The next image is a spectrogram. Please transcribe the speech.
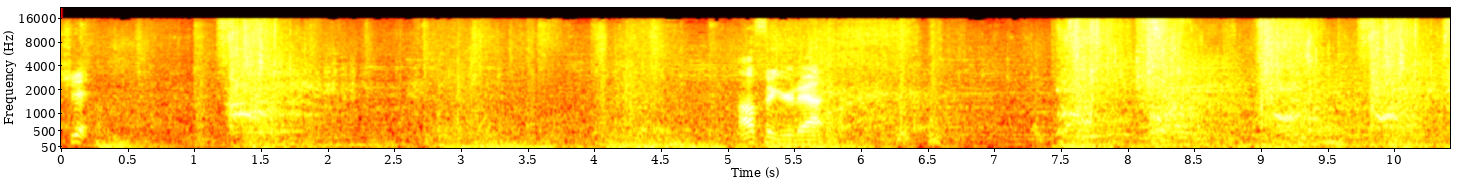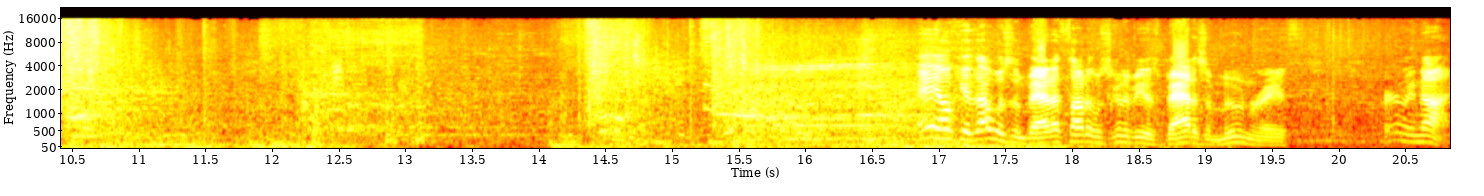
Shit. I'll figure it out. Hey, okay, that wasn't bad. I thought it was going to be as bad as a moon wraith. Apparently not.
